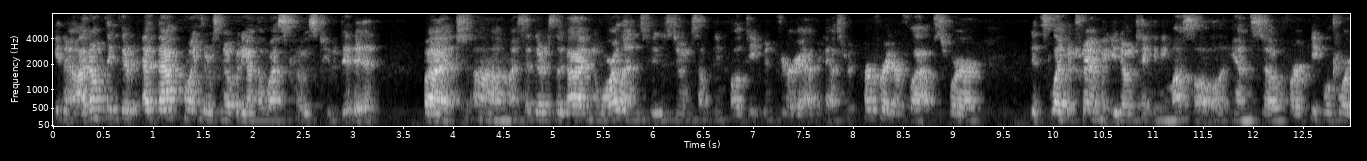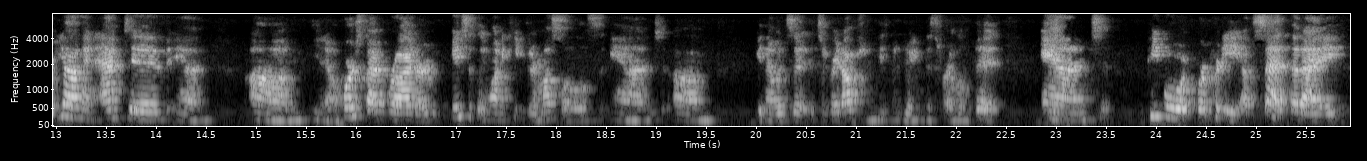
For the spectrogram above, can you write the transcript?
you know, I don't think there, at that point, there was nobody on the West Coast who did it. But um, I said, there's a guy in New Orleans who's doing something called deep inferior epigastric perforator flaps, where it's like a tram, but you don't take any muscle. And so for people who are young and active and um, you know horseback ride or basically want to keep their muscles, and um, you know it's a it's a great option. He's been doing this for a little bit, and people were, were pretty upset that I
